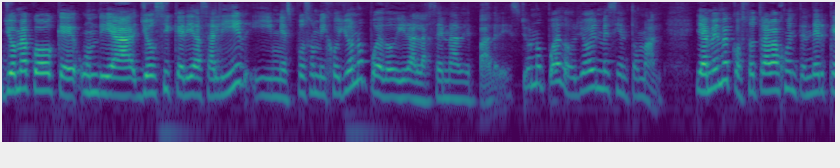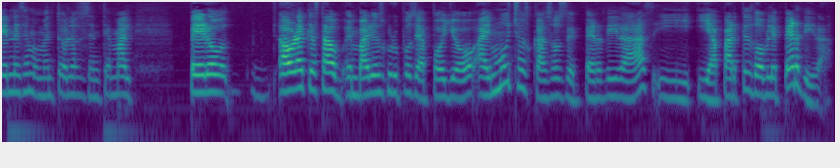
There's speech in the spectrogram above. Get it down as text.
Yo me acuerdo que un día yo sí quería salir y mi esposo me dijo, yo no puedo ir a la cena de padres, yo no puedo, yo hoy me siento mal. Y a mí me costó trabajo entender que en ese momento él no se sentía mal. Pero ahora que he estado en varios grupos de apoyo, hay muchos casos de pérdidas y, y aparte doble pérdida,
